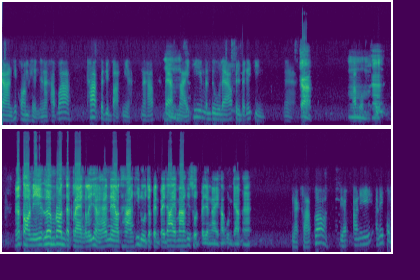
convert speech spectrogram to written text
การให้ความเห็นเนยนะครับ ว่าภาคปฏิบัติเนี่ยนะครับ แบบไหนที่มันดูแล้วเป็นไปได้จริงอ่าครับครับผมอืฮะแล้วตอนนี้เริ่มร่อนตะแกรงกันหรือยังฮะแนวทางที่ดูจะเป็นไปได้มากที่สุดไปยังไงครับคุณแก๊ปฮะนะครับ ก็เดี๋ยวอันนี้ อันนี้ผม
